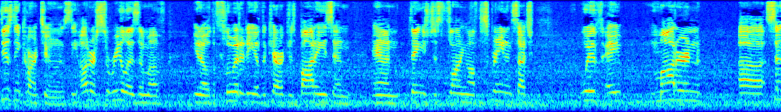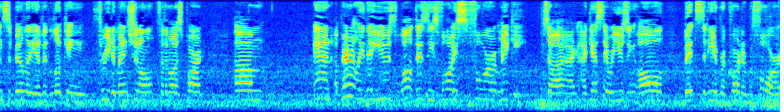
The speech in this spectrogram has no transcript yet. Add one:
Disney cartoons, the utter surrealism of you know the fluidity of the characters' bodies and and things just flying off the screen and such, with a modern uh, sensibility of it looking three dimensional for the most part. Um, and apparently they used Walt Disney's voice for Mickey. So I, I, guess they were using all bits that he had recorded before,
